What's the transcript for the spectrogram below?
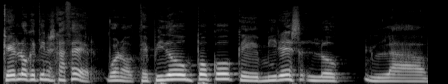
¿Qué es lo que tienes que hacer? Bueno, te pido un poco que mires lo, la,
